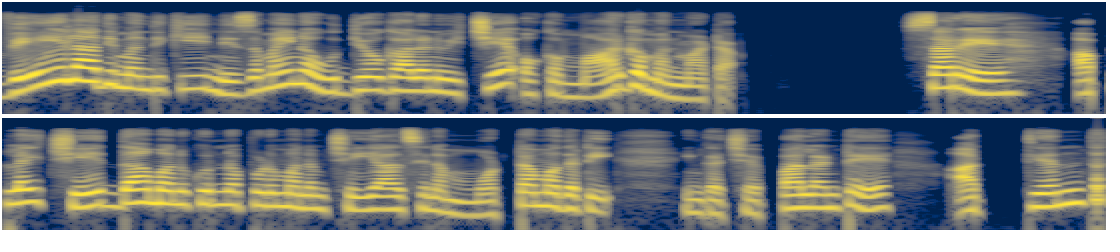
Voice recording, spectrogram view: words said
వేలాది మందికి నిజమైన ఉద్యోగాలను ఇచ్చే ఒక మార్గమన్నమాట. సరే అప్లై చేద్దామనుకున్నప్పుడు మనం చెయ్యాల్సిన మొట్టమొదటి ఇంకా చెప్పాలంటే అత్యంత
